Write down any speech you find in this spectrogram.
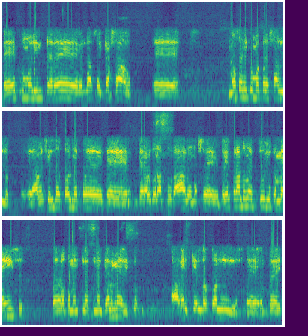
es como el interés, ¿verdad? Soy casado. no sé ni cómo expresarlo eh, a ver si el doctor me puede eh, ver algo natural o no sé. Estoy esperando un estudio que me hice, pero lo comenté, al médico, a ver que el doctor, eh,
